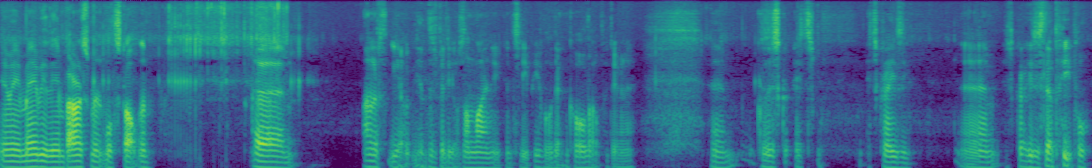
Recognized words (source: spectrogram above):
I mean, maybe the embarrassment will stop them. Um, and if you know, there's videos online, you can see people getting called out for doing it, because um, it's it's it's crazy. Um, it's crazy that people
